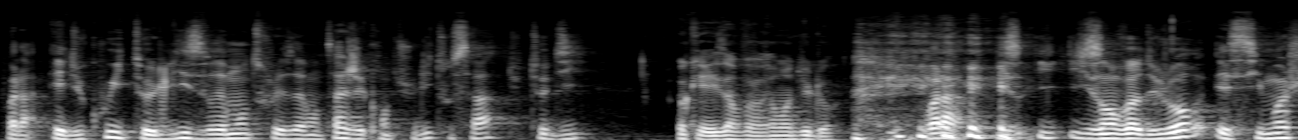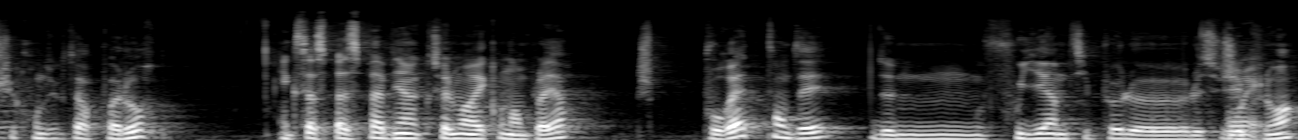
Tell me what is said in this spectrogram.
Voilà. Et du coup, ils te lisent vraiment tous les avantages. Et quand tu lis tout ça, tu te dis, Ok, ils envoient vraiment du lourd. voilà, ils, envoient du lourd. Et si moi, je suis conducteur poids lourd et que ça se passe pas bien actuellement avec mon employeur, je pourrais tenté de fouiller un petit peu le, le sujet Ouais. plus loin.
